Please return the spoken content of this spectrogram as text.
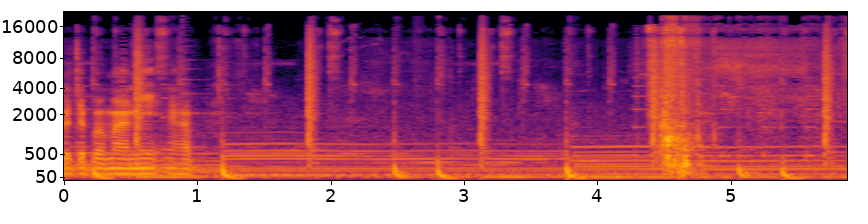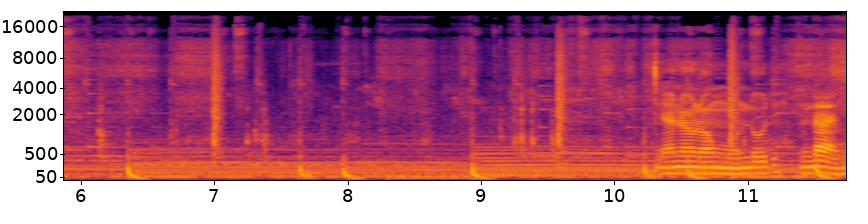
ก็จะประมาณนี้นะครับ เดี๋ยวเราลองหมุนดูดิ มันได้ไหม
